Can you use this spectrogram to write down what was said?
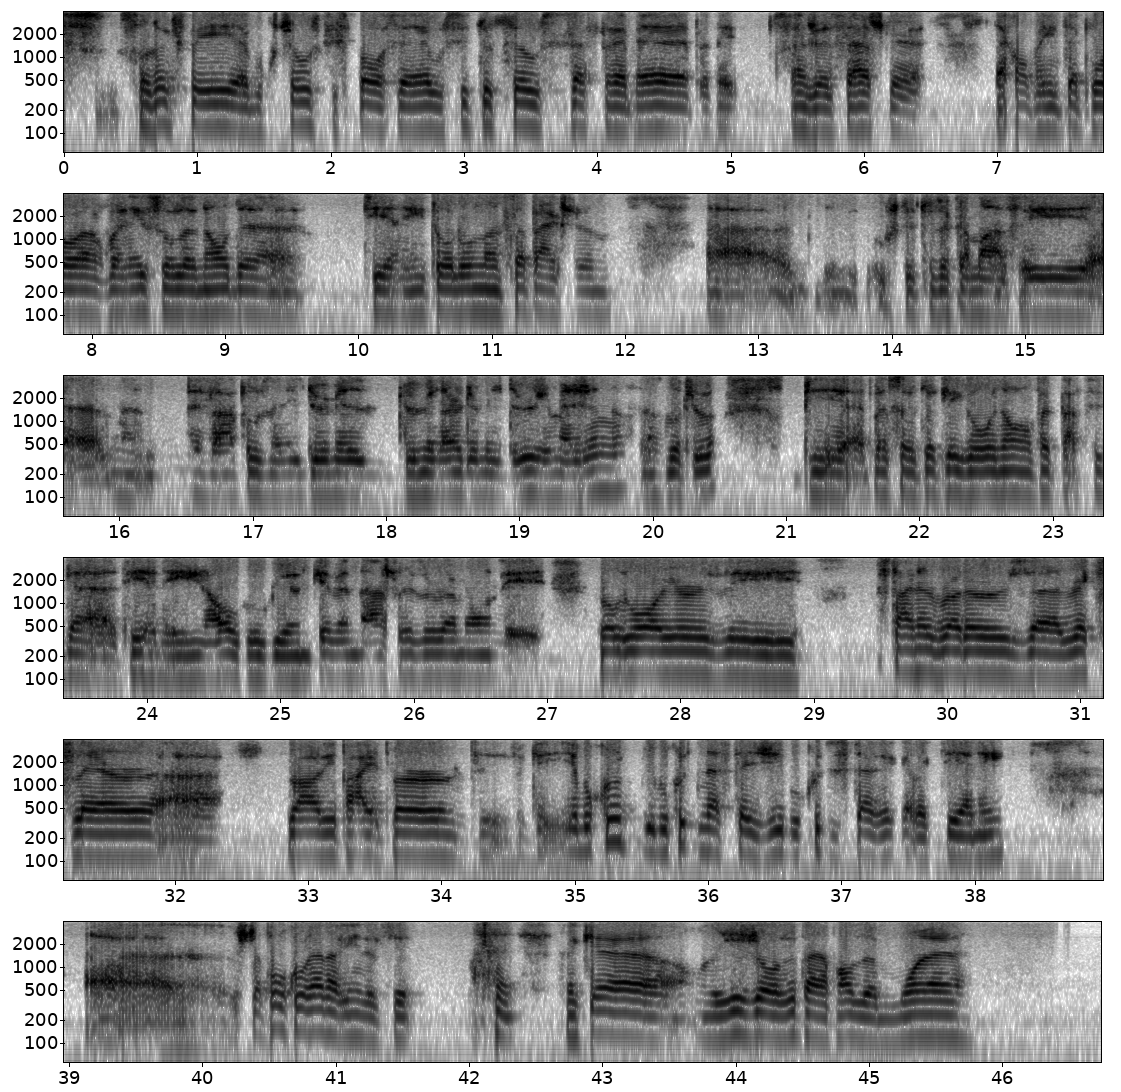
sont occupés, beaucoup de choses qui se passaient. Aussi, tout ça aussi, ça se tramait, peut-être sans que je le sache, que la compagnie était pour revenir sur le nom de TNA, Total Non-Stop Action. Euh, où tout a commencé, euh, des alentours des années 2000, 2001-2002, j'imagine, là, dans ce bout-là. Puis euh, après ça, tous les gros noms ont fait partie de la TNA, Hulk Hogan, Kevin Nash, Razor Ramon, les Road Warriors, les Steiner Brothers, euh, Ric Flair, euh, Roddy Piper. Il y a beaucoup, il y a beaucoup de nostalgie, beaucoup d'historique avec TNA. Euh, je n'étais pas au courant de rien de ça. fait que, euh, on a juste jasé par rapport de moi.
